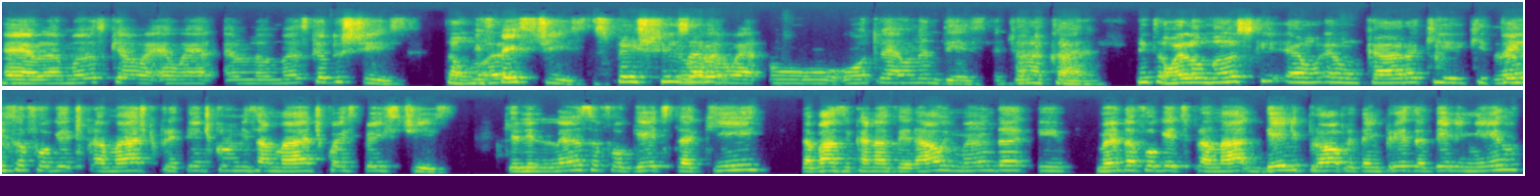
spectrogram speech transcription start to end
É, o Elon Musk é o, é o, é o Elon Musk é do X. Então, Space X. Space X era... O, o, outro é holandês, é de outro ah, cara. Então, Elon Musk é um, é um cara que, que lança tem... foguete para Marte, que pretende colonizar Marte com a SpaceX. Que ele lança foguetes daqui, da base canaveral, e manda, e manda foguetes para lá, dele próprio, da empresa dele mesmo,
